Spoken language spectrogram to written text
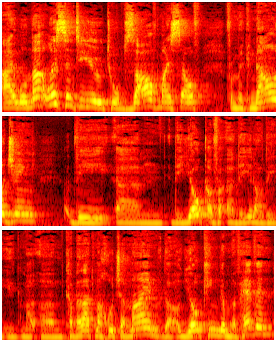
I will not listen to you to absolve myself from acknowledging the um, the yoke of uh, the you know the um, kabbalat machut shamayim, the yoke kingdom of heaven,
